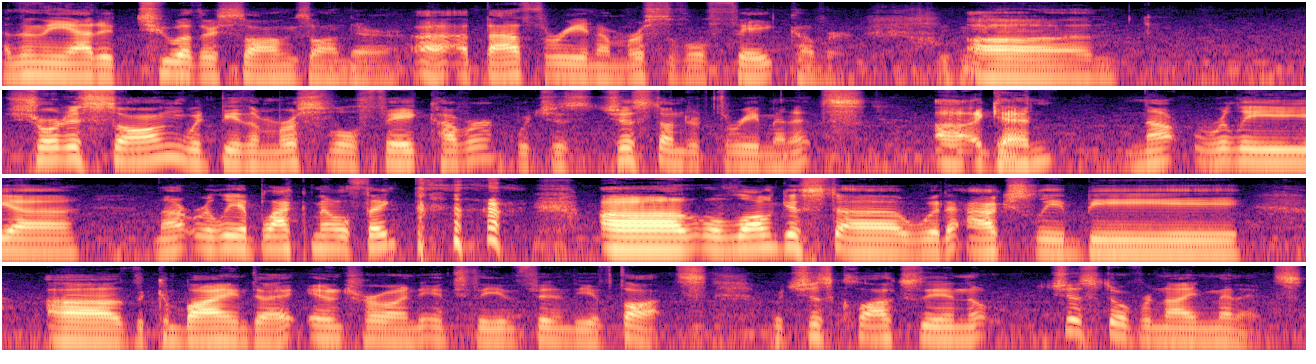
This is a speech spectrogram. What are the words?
and then they added two other songs on there: uh, a Bathory and a Mercyful Fate cover. Mm-hmm. Um, shortest song would be the Mercyful Fate cover, which is just under three minutes. Uh, again, not really, uh, not really a black metal thing. Uh, the longest uh, would actually be. Uh, the combined intro and into the infinity of thoughts, which just clocks in just over nine minutes.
